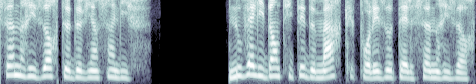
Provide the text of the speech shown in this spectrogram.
Sun Resort devient Saint-Lif. Nouvelle identité de marque pour les hôtels Sun Resort.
